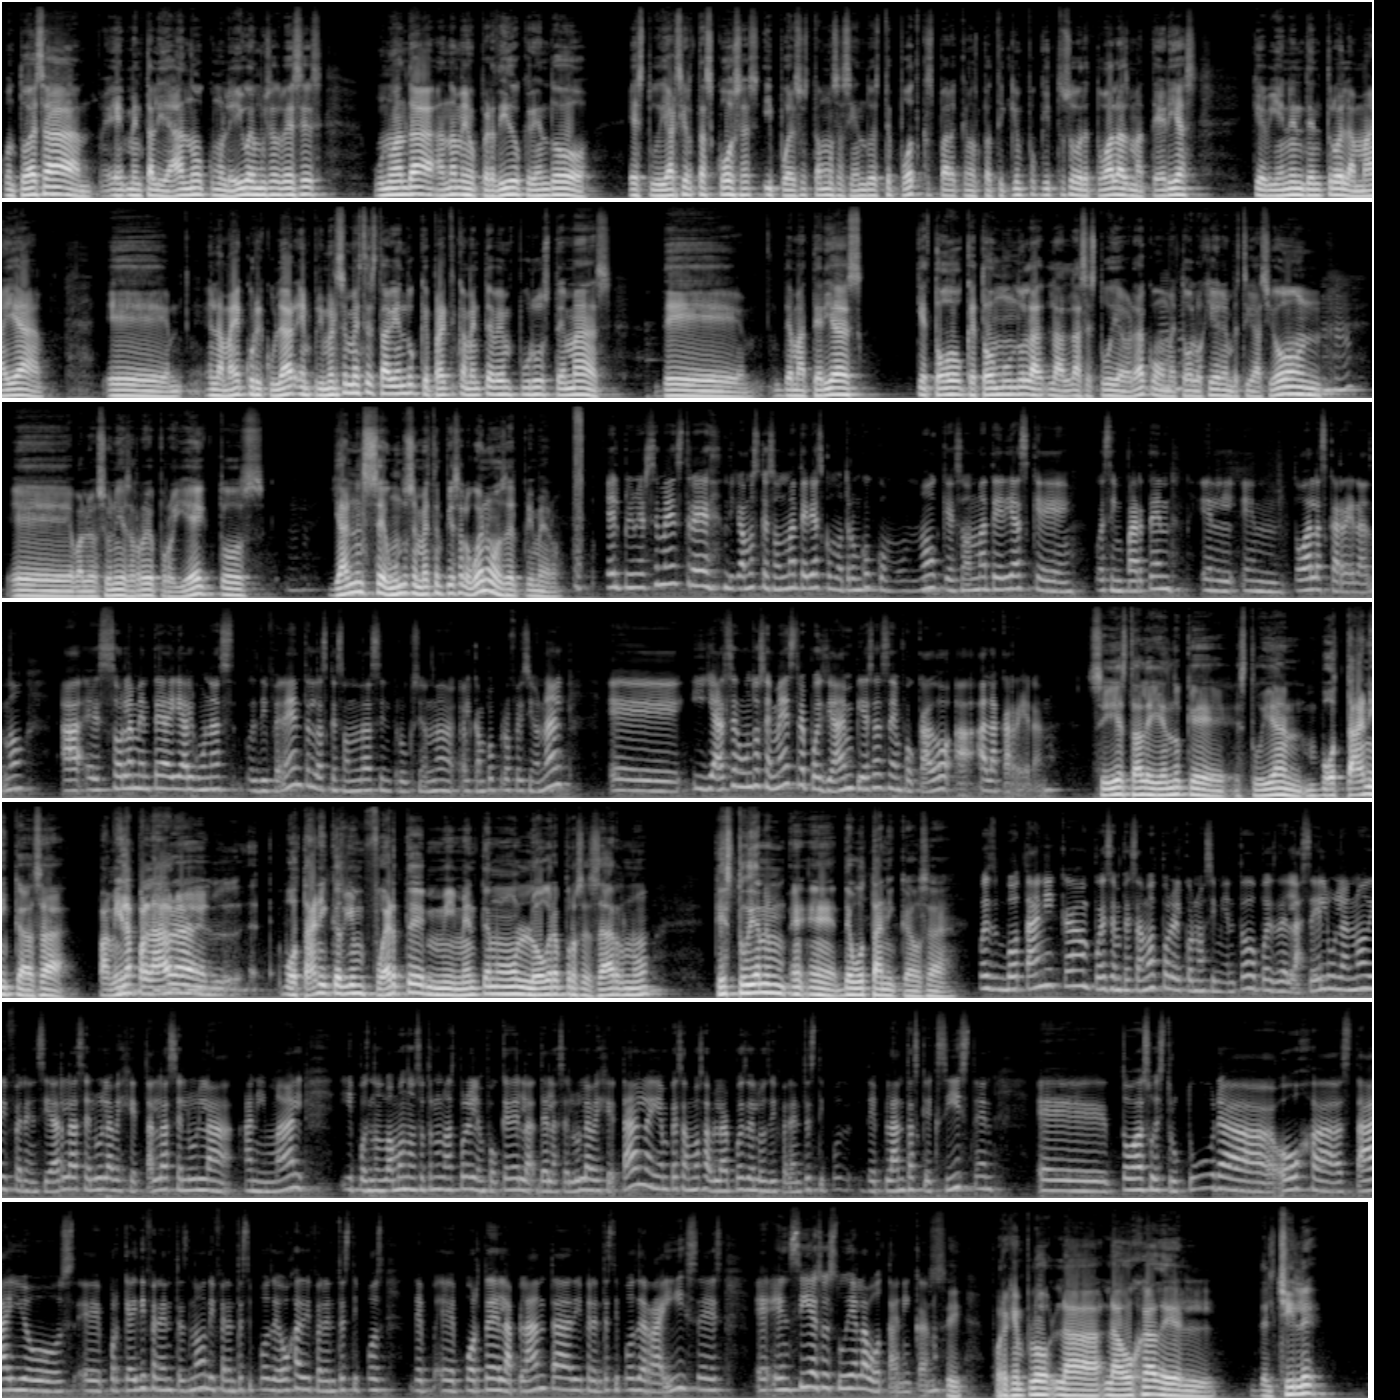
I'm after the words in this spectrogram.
con toda esa eh, mentalidad, ¿no? Como le digo, hay muchas veces uno anda, anda medio perdido queriendo estudiar ciertas cosas y por eso estamos haciendo este podcast para que nos platique un poquito sobre todas las materias que vienen dentro de la malla eh, en la malla curricular. En primer semestre está viendo que prácticamente ven puros temas de, materias que todo que todo mundo las estudia, ¿verdad? Como metodología de la investigación, eh, evaluación y desarrollo de proyectos. ¿Ya en el segundo semestre empieza lo bueno o desde el primero? El primer semestre, digamos que son materias como tronco común, ¿no? Que son materias que pues imparten en, en todas las carreras, ¿no? Es, solamente hay algunas pues diferentes, las que son las introducción al campo profesional. Eh, y ya el segundo semestre pues ya empiezas enfocado a, la carrera. Sí, está leyendo que estudian botánica, o sea, para mí la palabra botánica es bien fuerte, mi mente no logra procesar, ¿no? ¿Qué estudian de botánica? O sea. Pues botánica, pues empezamos por el conocimiento pues de la célula, ¿no? Diferenciar la célula vegetal, la célula animal y pues nos vamos nosotros más por el enfoque de la, de la célula vegetal, ahí empezamos a hablar pues de los diferentes tipos de plantas que existen, eh, toda su estructura, hojas, tallos, eh, porque hay diferentes, ¿no? Diferentes tipos de hojas, diferentes tipos de eh, porte de la planta, diferentes tipos de raíces. en sí eso estudia la botánica, ¿no? Sí, por ejemplo, la, la hoja del, del chile,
